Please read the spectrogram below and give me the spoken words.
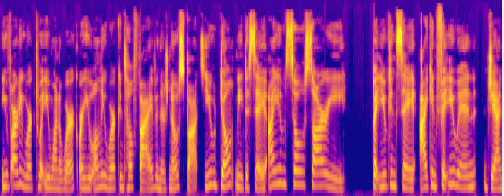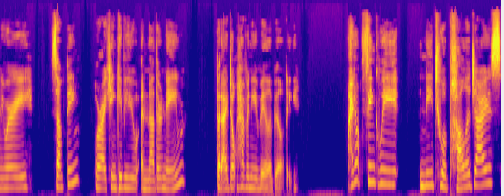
you've already worked what you want to work, or you only work until five and there's no spots, you don't need to say, I am so sorry. But you can say, I can fit you in January something, or I can give you another name, but I don't have any availability. I don't think we need to apologize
